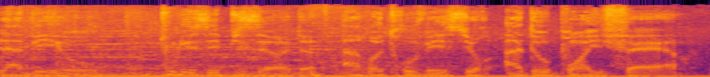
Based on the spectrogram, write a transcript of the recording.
la BO. Tous les épisodes à retrouver sur ado.fr.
